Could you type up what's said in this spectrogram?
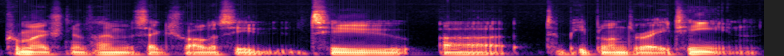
promotion of homosexuality to uh, to people under eighteen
